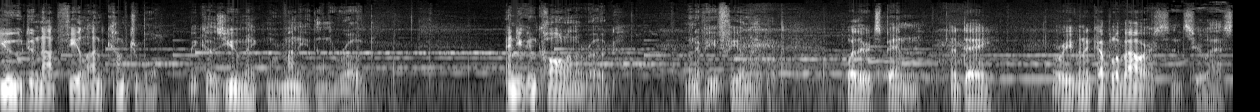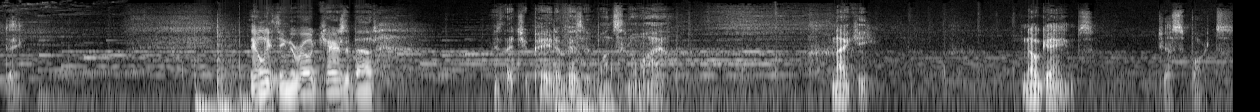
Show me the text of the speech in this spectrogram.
You do not feel uncomfortable because you make more money than the road. And you can call on the road whenever you feel like it, whether it's been a day or even a couple of hours since your last day. The only thing the road cares about is that you paid a visit once in a while. Nike. No games, just sports.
